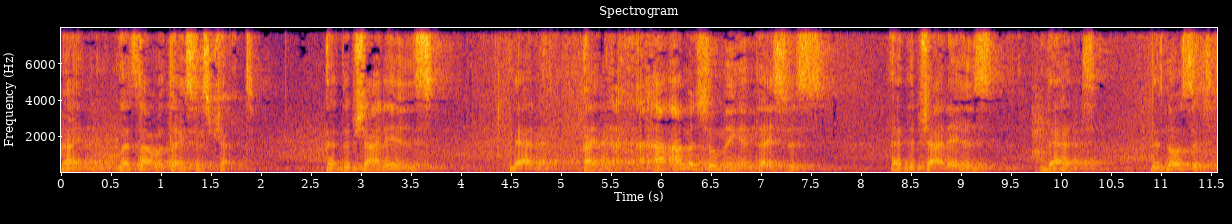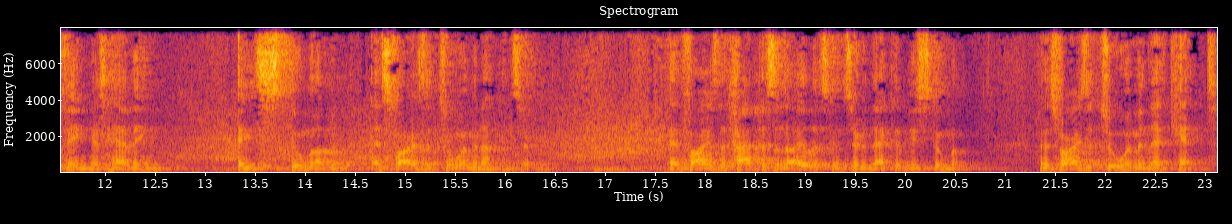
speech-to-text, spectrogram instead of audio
Right? Let's start with Taisus Pshat. That the Pshat is that I, am assuming in Taisus that the Pshat is that there's no such thing as having a stuma as far as the two women are concerned. As far as the chattas and the oil is concerned, that could be stuma. But as far as the two women, that can't.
